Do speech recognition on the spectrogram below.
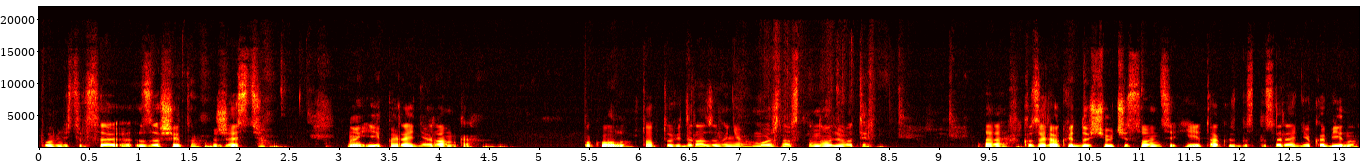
Повністю все зашито жестю. Ну і передня рамка по колу, тобто відразу на нього можна встановлювати е, козирьок від дощу чи сонця, і також безпосередньо кабіну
